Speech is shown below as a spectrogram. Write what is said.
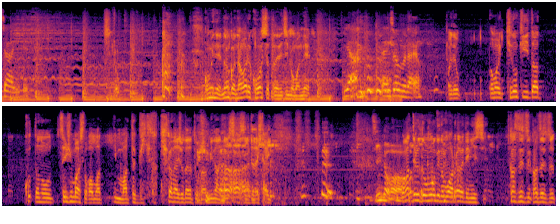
じゃあいいです。人狼ごめんねなんか流れ壊しちゃったね人狼マンねいや、大丈夫だよ。あれであまり気の利いたこあのセリフ回しとかは、ま、今全く聞か聞かない状態だってことはみんな認識していただきたいジンロマンは分かってると思うけども改めて認識滑舌滑舌。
